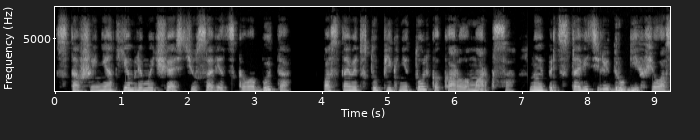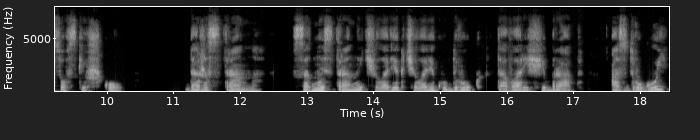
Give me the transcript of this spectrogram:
ставший неотъемлемой частью советского быта, поставит в тупик не только Карла Маркса, но и представителей других философских школ. Даже странно. С одной стороны, человек человеку друг, товарищ и брат, а с другой,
